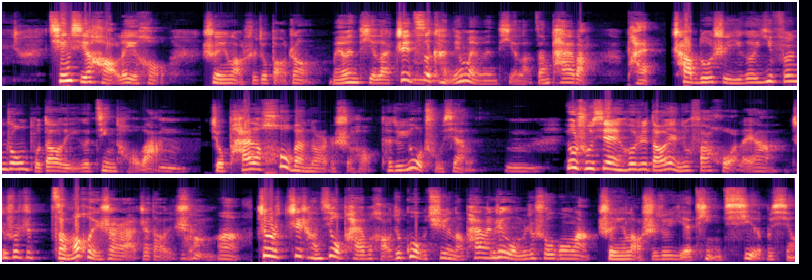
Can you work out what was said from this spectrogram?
清洗好了以后，摄影老师就保证没问题了，这次嗯肯定没问题了，咱拍吧，拍。差不多是一个一分钟不到的一个镜头吧，嗯就拍到后半段的时候，他就又出现了。嗯又出现以后，这导演就发火了呀，就说这怎么回事啊？这到底是嗯啊？就是这场戏又拍不好，就过不去呢。拍完这个我们就收工了。摄影老师就也挺气的不行，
